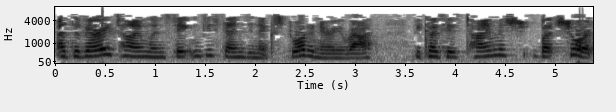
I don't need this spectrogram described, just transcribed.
at the very time when Satan descends in extraordinary wrath, because his time is sh- but short,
